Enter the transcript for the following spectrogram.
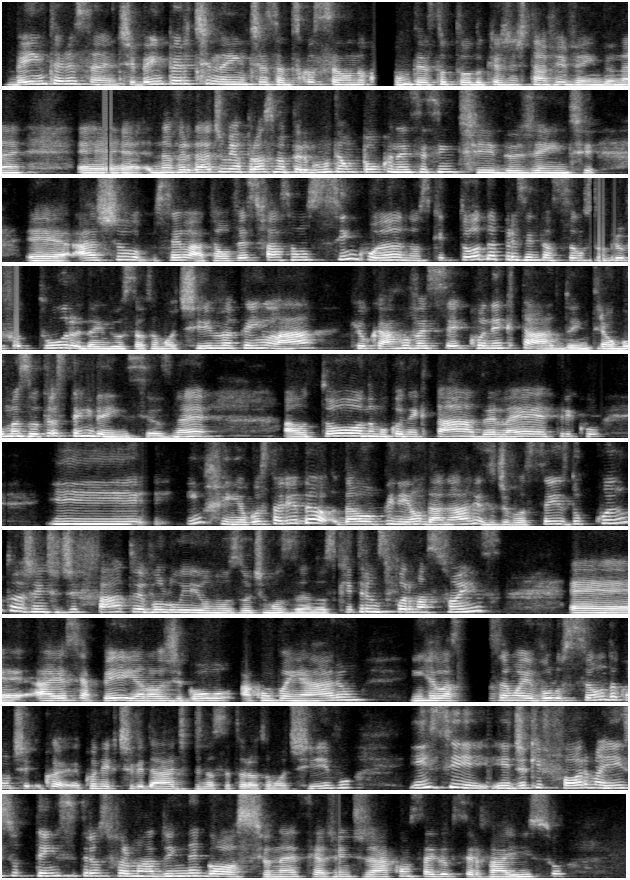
Bem interessante, bem pertinente essa discussão no contexto todo que a gente está vivendo, né? É, na verdade, minha próxima pergunta é um pouco nesse sentido, gente. É, acho, sei lá, talvez façam uns cinco anos que toda apresentação sobre o futuro da indústria automotiva tem lá que o carro vai ser conectado, entre algumas outras tendências, né? Autônomo, conectado, elétrico. E, enfim, eu gostaria da, da, opinião, da análise de vocês do quanto a gente de fato evoluiu nos últimos anos, que transformações é, a SAP e a Logigo acompanharam em relação à evolução da conectividade no setor automotivo e, se, e de que forma isso tem se transformado em negócio, né? Se a gente já consegue observar isso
